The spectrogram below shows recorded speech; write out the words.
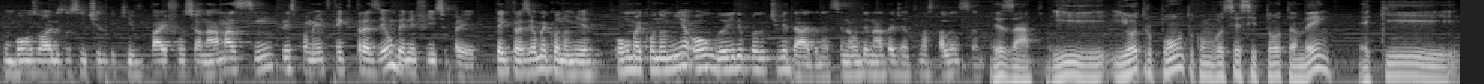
com bons olhos no sentido de que vai funcionar, mas sim, principalmente, tem que trazer um benefício para ele. Tem que trazer uma economia, ou uma economia ou um ganho de produtividade, né? Senão de nada adianta nós estar tá lançando. Exato. E, e outro ponto, como você citou também, é que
